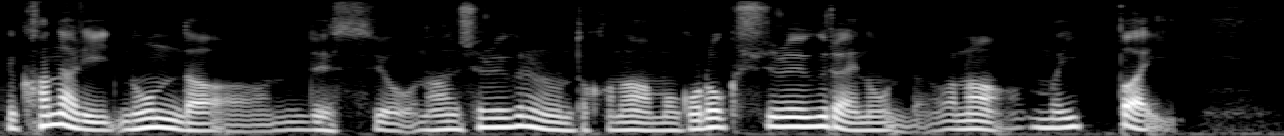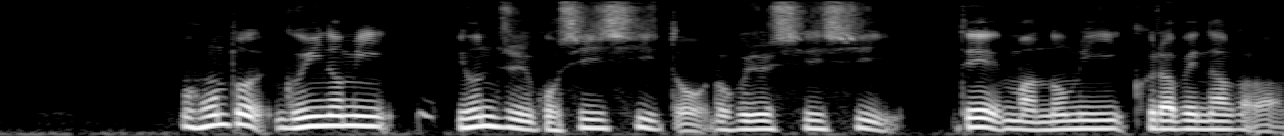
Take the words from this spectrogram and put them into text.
でかなり飲んだんですよ。何種類ぐらい飲んだかなもう5、6種類ぐらい飲んだかなまあ、一杯、まあ、本当ぐい飲み 45cc と 60cc で、まあ、飲み比べながら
